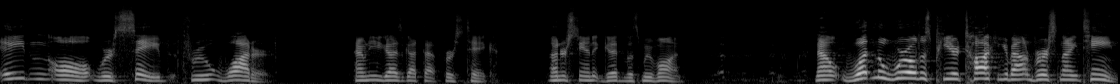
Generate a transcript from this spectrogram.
eight in all, were saved through water. How many of you guys got that first take? Understand it good? Let's move on. Now, what in the world is Peter talking about in verse 19?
